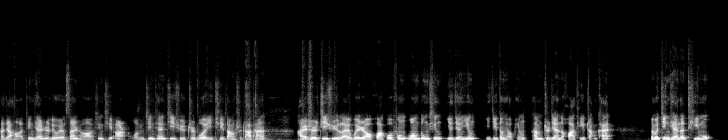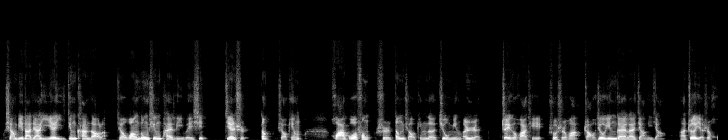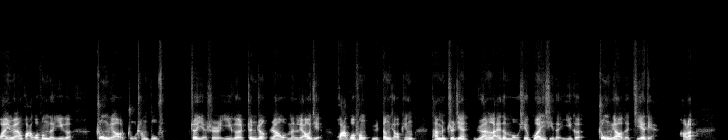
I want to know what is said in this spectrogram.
大家好，今天是六月三十号，星期二。我们今天继续直播一期《党史杂谈》，还是继续来围绕华国锋、汪东兴、叶剑英以及邓小平他们之间的话题展开。那么今天的题目，想必大家也已经看到了，叫汪东兴派李维信监视邓小平，华国锋是邓小平的救命恩人。这个话题，说实话，早就应该来讲一讲。啊，这也是还原华国锋的一个重要组成部分，这也是一个真正让我们了解华国锋与邓小平他们之间原来的某些关系的一个重要的节点。好了，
